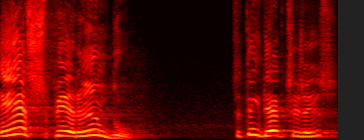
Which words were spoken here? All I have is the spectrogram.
Esperando. Você tem ideia do que seja isso?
